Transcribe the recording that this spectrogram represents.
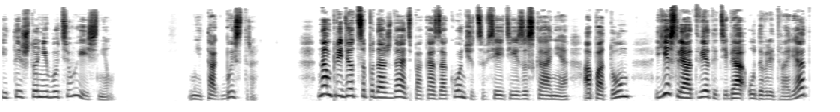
И ты что-нибудь выяснил? Не так быстро. Нам придется подождать, пока закончатся все эти изыскания, а потом, если ответы тебя удовлетворят,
